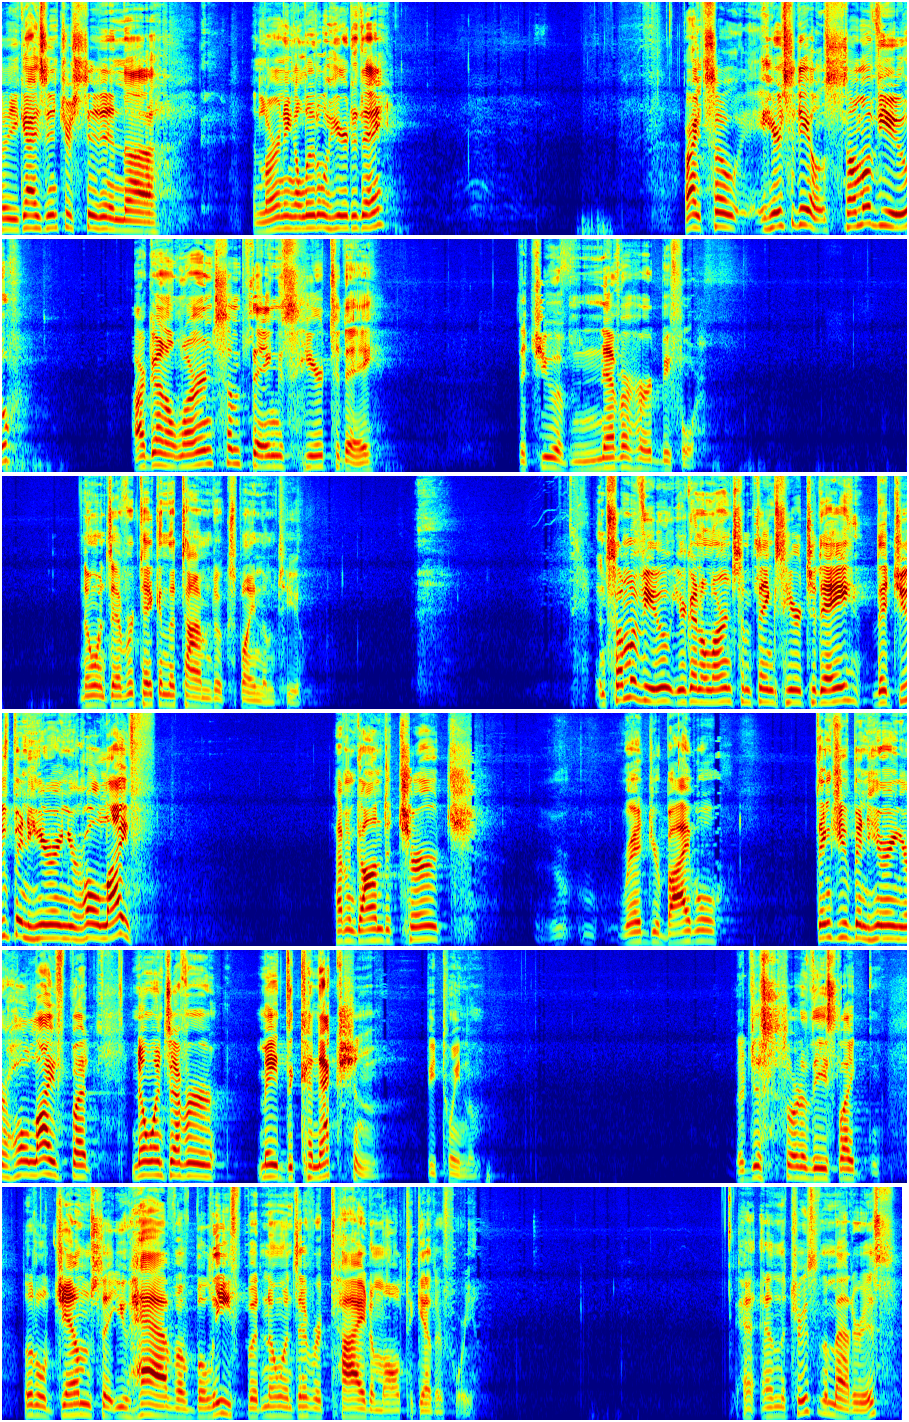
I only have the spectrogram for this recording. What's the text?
So, you guys interested in, uh, in learning a little here today? All right, so here's the deal. Some of you are going to learn some things here today that you have never heard before. No one's ever taken the time to explain them to you. And some of you, you're going to learn some things here today that you've been hearing your whole life. Haven't gone to church, read your Bible, things you've been hearing your whole life, but no one's ever made the connection between them. They're just sort of these like little gems that you have of belief, but no one's ever tied them all together for you. And the truth of the matter is,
